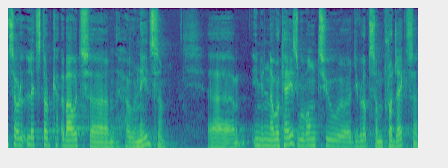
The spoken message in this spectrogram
So let's talk about um, our needs. Uh, in, our case, we want to uh, develop some projects um,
